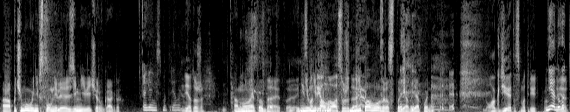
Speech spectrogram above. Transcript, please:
А почему вы не вспомнили зимний вечер в Гаграх? А я не смотрела. Я тоже. А, ну это да, это... Не смотрел, по, но осуждаю. Не по возрасту, я, я понял. Ну а где это смотреть? просто? не, ну Я- вот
